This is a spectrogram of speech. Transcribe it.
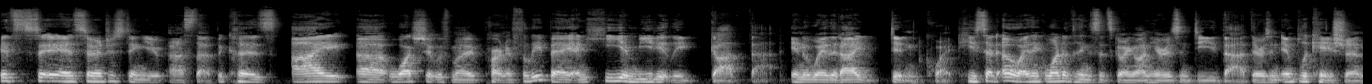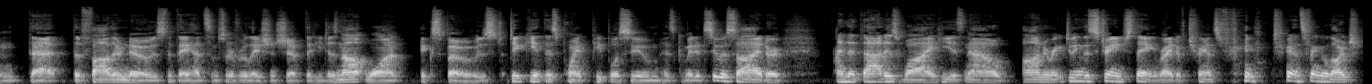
It's it's so interesting you asked that because I uh, watched it with my partner Felipe and he immediately got that in a way that I didn't quite. He said, "Oh, I think one of the things that's going on here is indeed that there's an implication that the father knows that they had some sort of relationship that he does not want exposed. Dickie at this point people assume has committed suicide or and that that is why he is now honoring doing this strange thing right of transferring transferring a large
